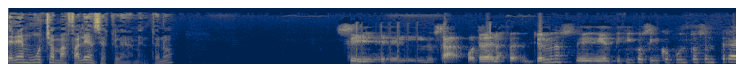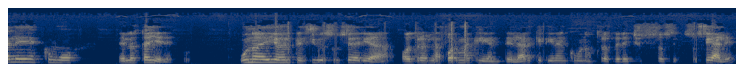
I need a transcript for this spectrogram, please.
Tenemos muchas más falencias, claramente, ¿no? Sí, o sea, otra de las, yo al menos identifico cinco puntos centrales como en los talleres. Uno de ellos es el principio de subsidiariedad, otro es la forma clientelar que tienen como nuestros derechos sociales,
